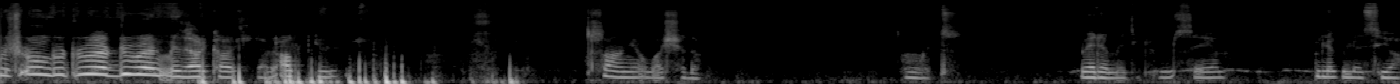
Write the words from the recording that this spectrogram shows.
On dört verdi vermedi arkadaşlar. Atlıyoruz. Saniye başladı. Evet. Veremedik kimseye. Güle güle siyah.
